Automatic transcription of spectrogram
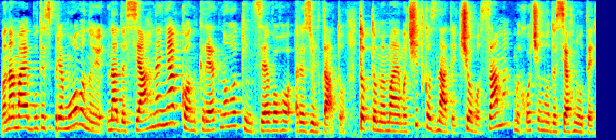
Вона має бути спрямованою на досягнення конкретного кінцевого результату. Тобто ми маємо чітко знати, чого саме ми хочемо досягнути.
